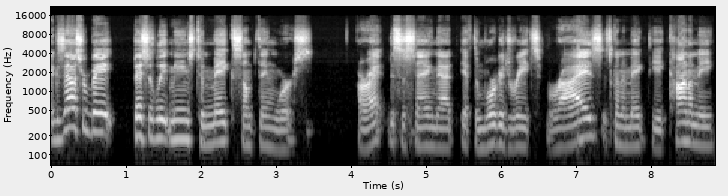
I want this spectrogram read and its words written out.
Exacerbate basically means to make something worse. All right, this is saying that if the mortgage rates rise, it's going to make the economy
